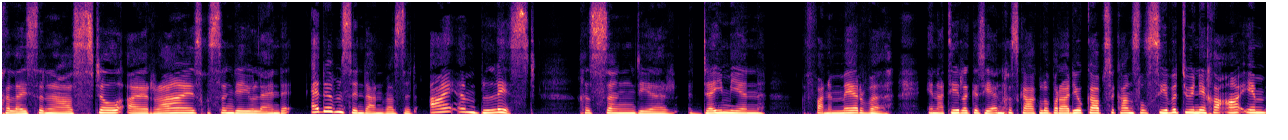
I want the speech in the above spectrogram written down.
Geluister na Still I Rise gesing deur Jolande Adams en dan was dit I am blessed gesing deur Damian van der Merwe. En natuurlik is jy ingeskakel op Radio Kaapse Kansel 729 AM.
